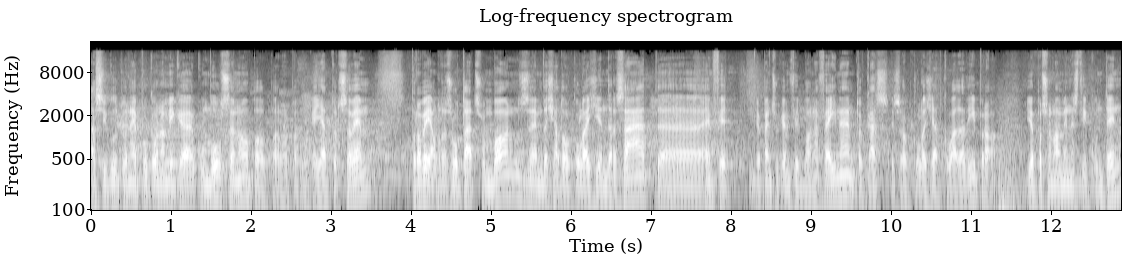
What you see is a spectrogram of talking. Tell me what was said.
ha sigut una època una mica convulsa, no? per, per, per el que ja tots sabem, però bé, els resultats són bons, hem deixat el col·legi endreçat, eh, hem fet, jo penso que hem fet bona feina, en tot cas és el col·legiat que ho ha de dir, però jo personalment estic content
